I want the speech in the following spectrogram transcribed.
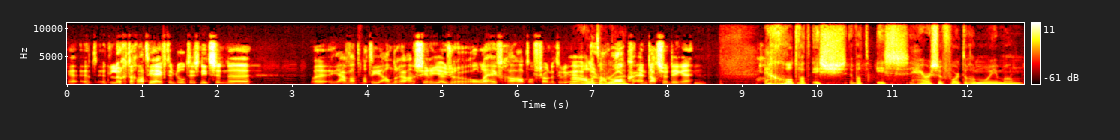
ja, het, het luchtig wat hij heeft. Ik bedoel, het is niet zijn... ja, wat, wat hij andere aan serieuzere rollen heeft gehad of zo natuurlijk. Het andere. Rock en dat soort dingen. En god, wat is, wat is Harrison Ford toch een mooie man.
